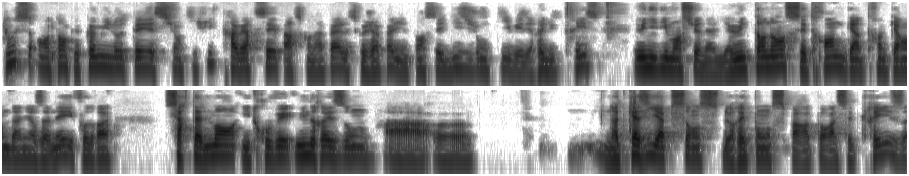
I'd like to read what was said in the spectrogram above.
tous en tant que communauté scientifique traversés par ce qu'on appelle, ce que j'appelle une pensée disjonctive et réductrice unidimensionnelle. Il y a eu une tendance ces 30, 30, 40 dernières années. Il faudra certainement y trouver une raison à euh, notre quasi-absence de réponse par rapport à cette crise,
